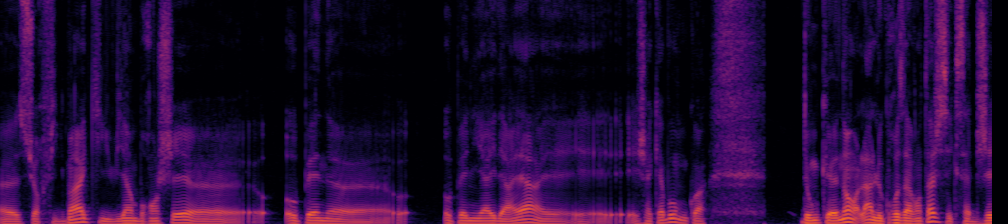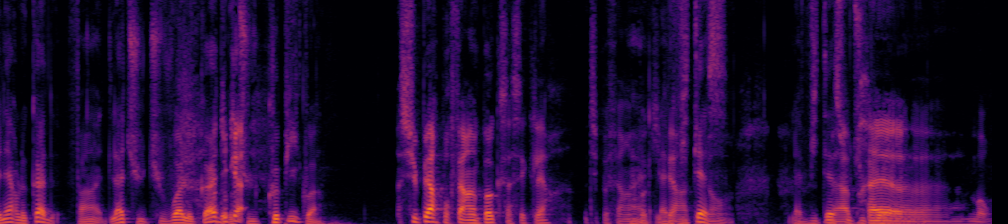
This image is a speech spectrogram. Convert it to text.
Euh, sur Figma qui vient brancher euh, Open, euh, OpenAI derrière et, et, et quoi. Donc non, là le gros avantage c'est que ça te génère le code. Enfin là tu, tu vois le code et tu le copies quoi. Super pour faire un POC, ça c'est clair. Tu peux faire un POC la hyper vitesse. La vitesse. Après, bon,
